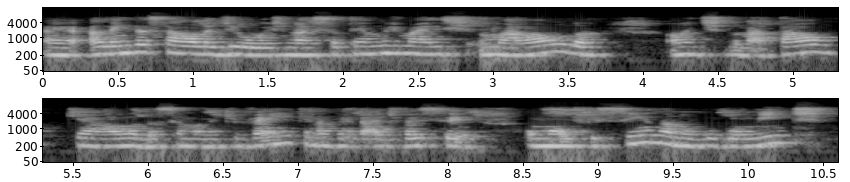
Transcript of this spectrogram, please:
é, além dessa aula de hoje, nós só temos mais uma aula antes do Natal, que é a aula da semana que vem, que na verdade vai ser uma oficina no Google Meet,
